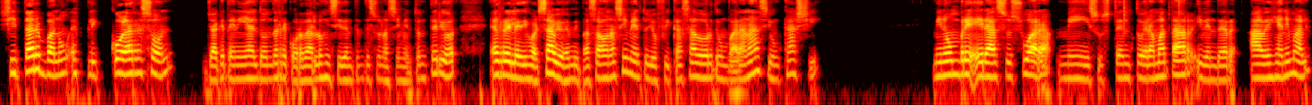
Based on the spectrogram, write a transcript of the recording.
Shitar Banu explicó la razón, ya que tenía el don de recordar los incidentes de su nacimiento anterior. El rey le dijo al sabio, en mi pasado nacimiento yo fui cazador de un Varanasi, un Kashi. Mi nombre era Suswara, mi sustento era matar y vender aves y animales.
